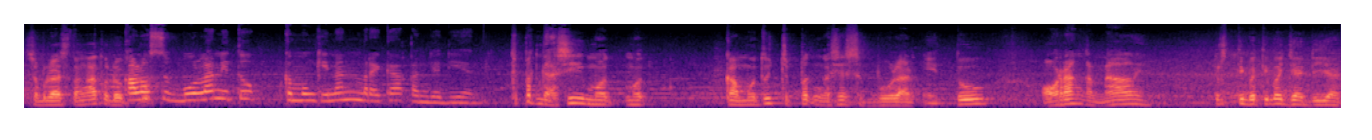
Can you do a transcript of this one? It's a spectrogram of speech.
sebulan setengah udah Kalau sebulan itu kemungkinan mereka akan jadian. cepet gak sih mood, mood kamu tuh cepet gak sih sebulan itu orang kenal nih terus tiba-tiba jadian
